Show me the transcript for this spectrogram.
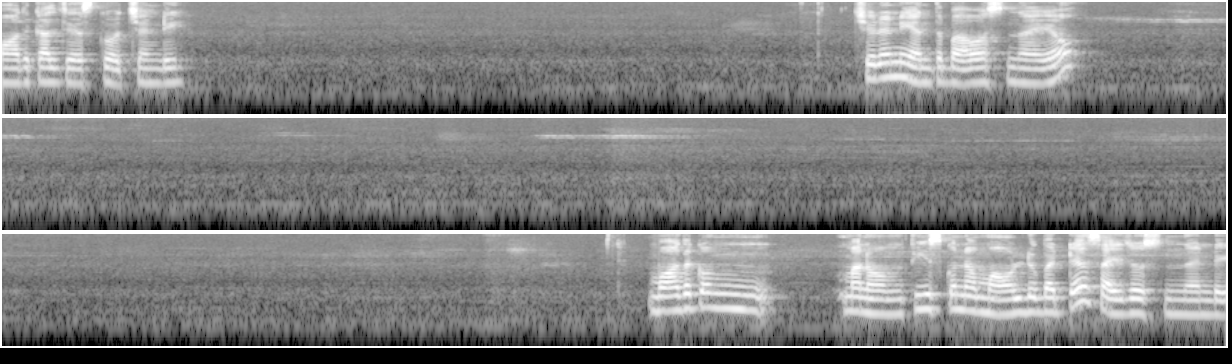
మోదకాలు చేసుకోవచ్చండి. చూడండి ఎంత బాగా వస్తున్నాయో. మోదకం మనం తీసుకున్న మౌల్డ్ బట్టే సైజ్ వస్తుందండి.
